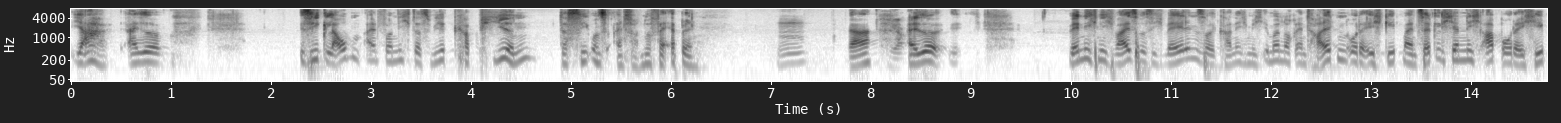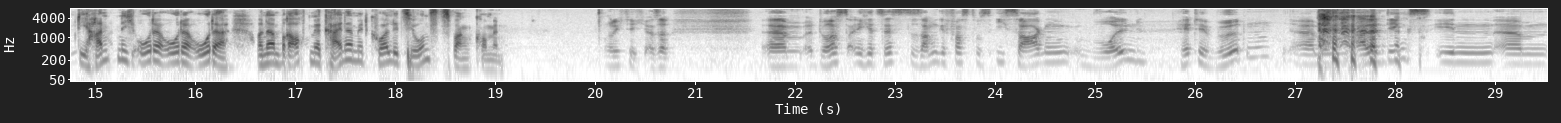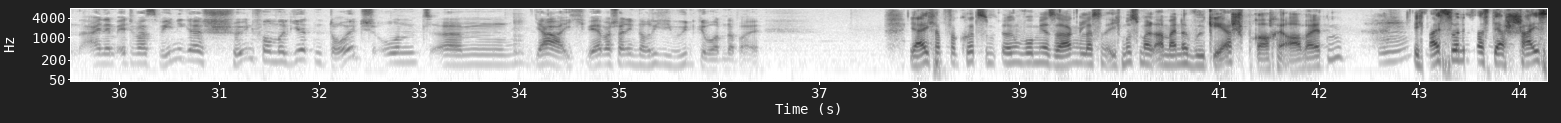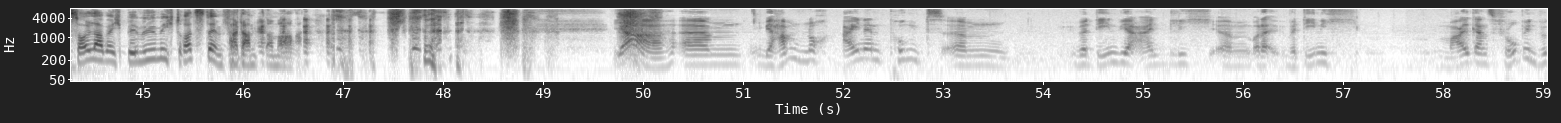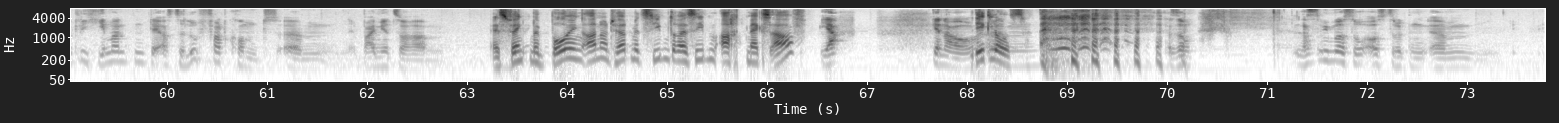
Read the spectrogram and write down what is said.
ja, also sie glauben einfach nicht, dass wir kapieren, dass sie uns einfach nur veräppeln. hm, Ja, ja. also wenn ich nicht weiß, was ich wählen soll, kann ich mich immer noch enthalten oder ich gebe mein Zettelchen nicht ab oder ich heb die Hand nicht oder oder oder. Und dann braucht mir keiner mit Koalitionszwang kommen. Richtig, also ähm, du hast eigentlich jetzt das zusammengefasst, was ich sagen wollen hätte würden. Ähm, allerdings in ähm, einem etwas weniger schön formulierten Deutsch und ähm, ja, ich wäre wahrscheinlich noch richtig wütend geworden dabei. Ja, ich habe vor kurzem irgendwo mir sagen lassen, ich muss mal an meiner Vulgärsprache arbeiten. Mhm. Ich weiß zwar nicht, was der Scheiß soll, aber ich bemühe mich trotzdem, verdammt nochmal. Ja, ähm, wir haben noch einen Punkt, ähm, über den wir eigentlich, ähm, oder über den ich mal ganz froh bin, wirklich jemanden, der aus der Luftfahrt kommt, ähm, bei mir zu haben. Es fängt mit Boeing an und hört mit 737-8 Max auf. Ja, genau. Leg los. Ähm, also, lass es mich mal so ausdrücken. Ähm,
